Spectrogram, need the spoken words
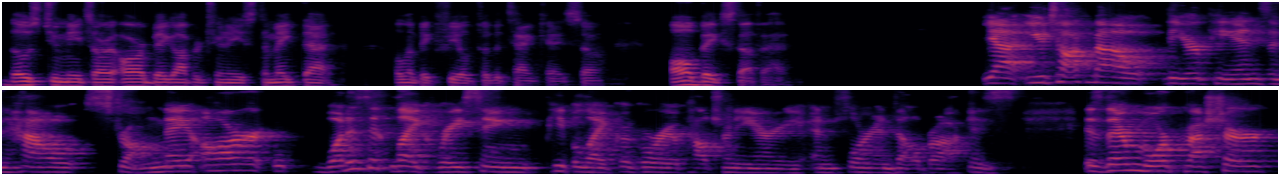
those two meets are are big opportunities to make that Olympic field for the 10K. So all big stuff ahead. Yeah, you talk about the Europeans and how strong they are. What is it like racing people like Gregorio Paltrinieri and Florian Wellbrock? Is is there more pressure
